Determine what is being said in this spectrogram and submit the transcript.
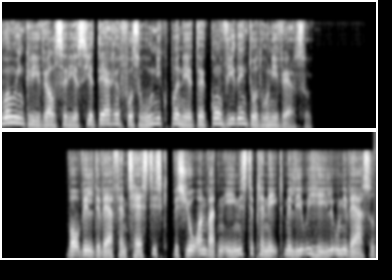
Quão incrível seria se a Terra fosse o único planeta com vida em todo o universo. Hvor ville det være fantastisk, hvis jorden var den eneste planet med liv i hele universet.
